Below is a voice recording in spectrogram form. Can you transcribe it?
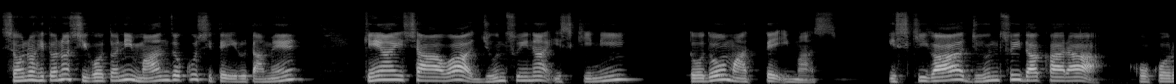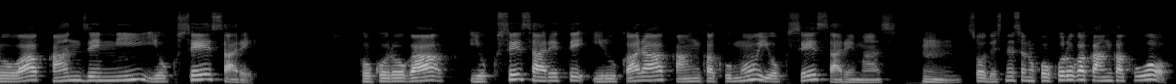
その人の仕事に満足しているため、敬愛者は純粋な意識にとどまっています。意識が純粋だから、心は完全に抑制され、心が抑制されているから感覚も抑制されます。うん、そうですね。その心が感覚を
